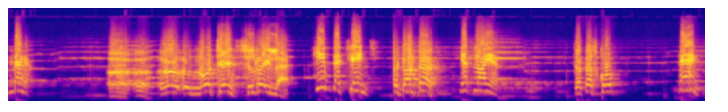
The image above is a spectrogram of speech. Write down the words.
இந்தாங்க. நோ சேஞ்ச் சில்லறை இல்ல. Keep the change doctor. Yes lawyer stethoscope thanks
